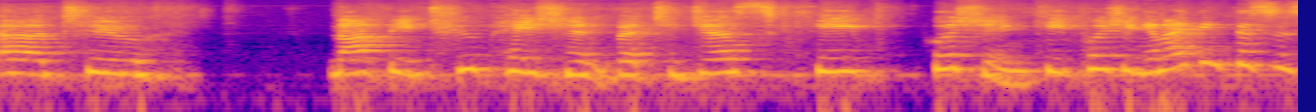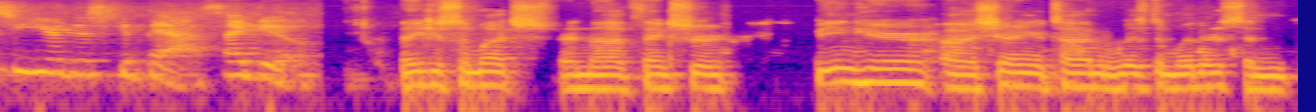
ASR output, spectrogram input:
uh, to not be too patient, but to just keep pushing, keep pushing. And I think this is a year this could pass. I do. Thank you so much. And uh, thanks for being here, uh, sharing your time and wisdom with us. And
